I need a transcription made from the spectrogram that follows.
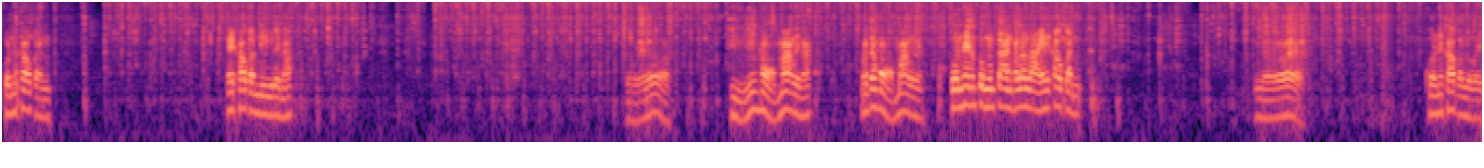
คนให้เข้ากัน ให้เข้ากันดีเลยนะเออหืมหอมมากเลยนะ มันจะหอมมากเลย คนให้น้ำตรงน้ำตาลเขาละลายให้เข้ากัน เออคนให้เข้ากันเลย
